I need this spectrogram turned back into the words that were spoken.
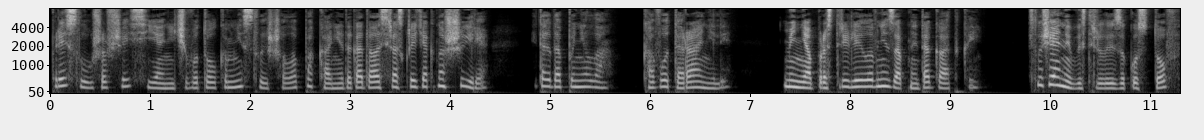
Прислушавшись, я ничего толком не слышала, пока не догадалась раскрыть окно шире, и тогда поняла. Кого-то ранили. Меня прострелило внезапной догадкой. Случайный выстрел из-за кустов,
